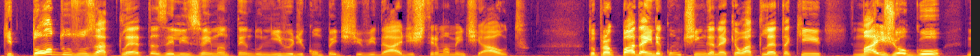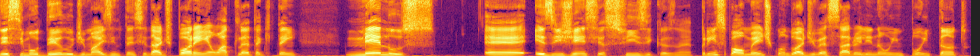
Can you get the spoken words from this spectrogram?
que todos os atletas eles vêm mantendo um nível de competitividade extremamente alto. Tô preocupado ainda com o Tinga, né? Que é o atleta que mais jogou nesse modelo de mais intensidade. Porém, é um atleta que tem menos é, exigências físicas, né? Principalmente quando o adversário ele não impõe tanto,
